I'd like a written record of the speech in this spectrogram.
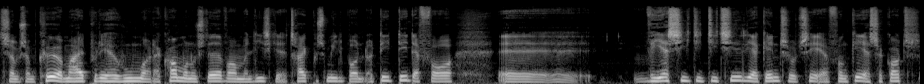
som, som kører meget på det her humor. Der kommer nogle steder, hvor man lige skal trække på smilbånd, og det er det, der får... Uh, vil jeg sige, de, de tidligere gentog til at fungere så godt,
